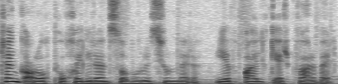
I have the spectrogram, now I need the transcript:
Չեն կարող փոխել իրենց սովորությունները եւ այլ կերպ վարվել։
